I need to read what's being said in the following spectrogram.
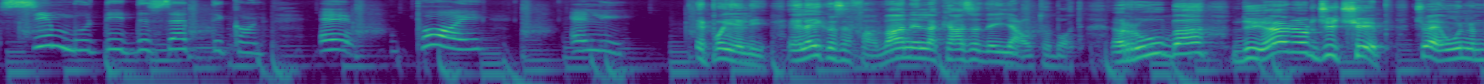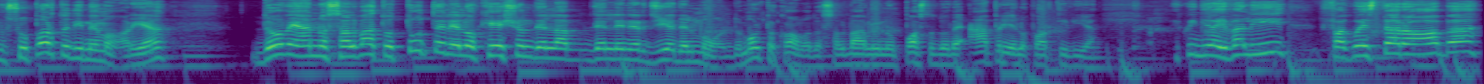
simbolo di Decepticon e poi è lì. E poi è lì. E lei cosa fa? Va nella casa degli Autobot, ruba the Energy Chip, cioè un supporto di memoria dove hanno salvato tutte le location della- dell'energia del mondo. Molto comodo salvarlo in un posto dove apri e lo porti via. E quindi lei va lì, fa questa roba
